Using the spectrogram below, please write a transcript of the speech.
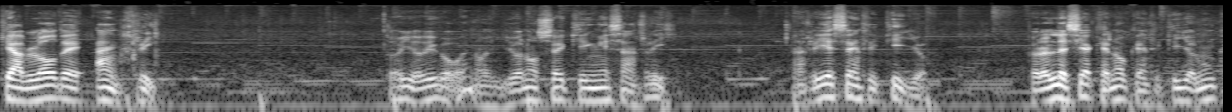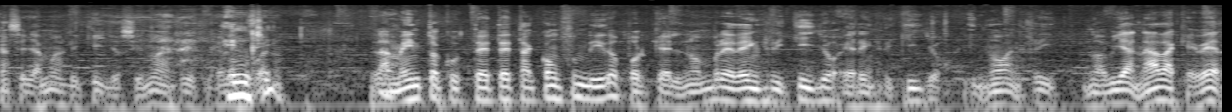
que habló de Henri. Entonces yo digo, bueno, yo no sé quién es Henry. Henry es Enriquillo. Pero él decía que no, que Enriquillo nunca se llamó Enriquillo, sino Enrique. Bueno, lamento que usted esté confundido porque el nombre de Enriquillo era Enriquillo y no Henry. No había nada que ver.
